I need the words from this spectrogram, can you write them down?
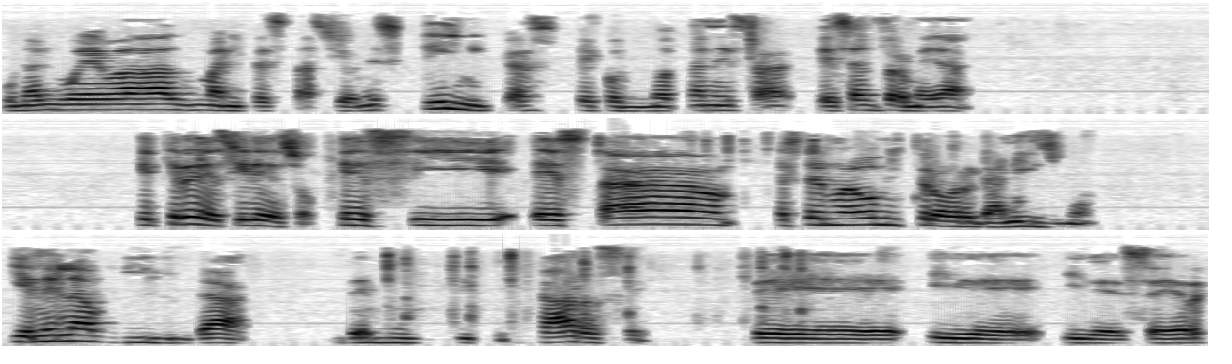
unas nuevas manifestaciones clínicas que connotan esa, esa enfermedad. ¿Qué quiere decir eso? Que si este nuevo microorganismo tiene la habilidad de multiplicarse y, de, y, de, ser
